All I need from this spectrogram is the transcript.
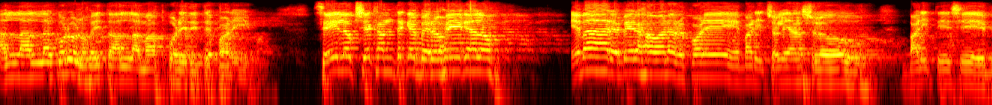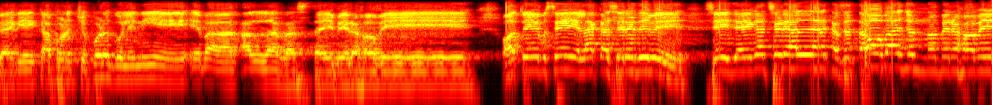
আল্লাহ আল্লাহ করুন, হয়তো আল্লাহ মাফ করে দিতে পারে। সেই লোক সেখান থেকে বের হয়ে গেল। এবার বের হওয়ানোর পরে বাড়ি চলে আসলো। বাড়িতে এসে ব্যাগে কাপড় চোপড় গলে নিয়ে এবার আল্লাহর রাস্তায় বের হবে। অতএব সেই এলাকা ছেড়ে দেবে, সেই জায়গা ছেড়ে আল্লাহর কাছে তাওবার জন্য বের হবে।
